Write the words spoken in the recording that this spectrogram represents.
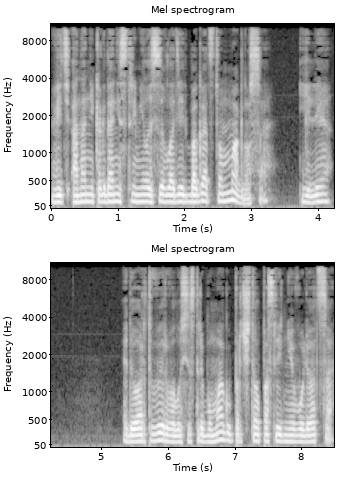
Ведь она никогда не стремилась завладеть богатством Магнуса. Или... Эдуард вырвал у сестры бумагу, прочитал последнюю волю отца.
